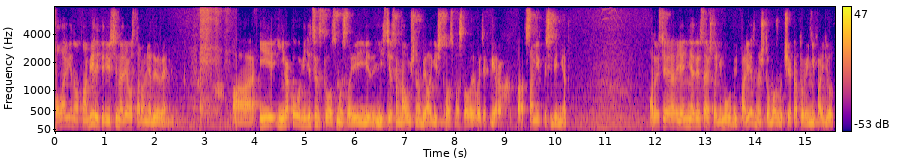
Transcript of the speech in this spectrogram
половину автомобилей перевести на левостороннее движение. А, и никакого медицинского смысла и, естественно, научного, биологического смысла в этих мерах а, самих по себе нет. А то есть я, я не отрицаю, что они могут быть полезны, что, может быть, человек, который не пойдет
